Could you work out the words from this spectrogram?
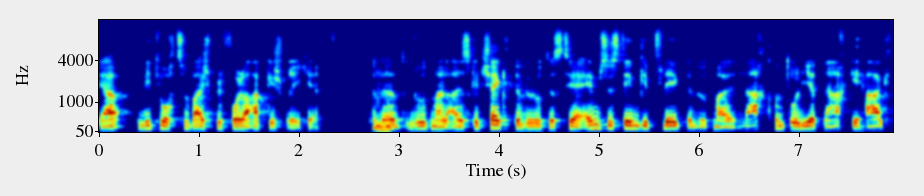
Ja, Mittwoch zum Beispiel voller Abgespräche. Da mhm. wird, wird mal alles gecheckt, da wird das CRM-System gepflegt, da wird mal nachkontrolliert, nachgehakt.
